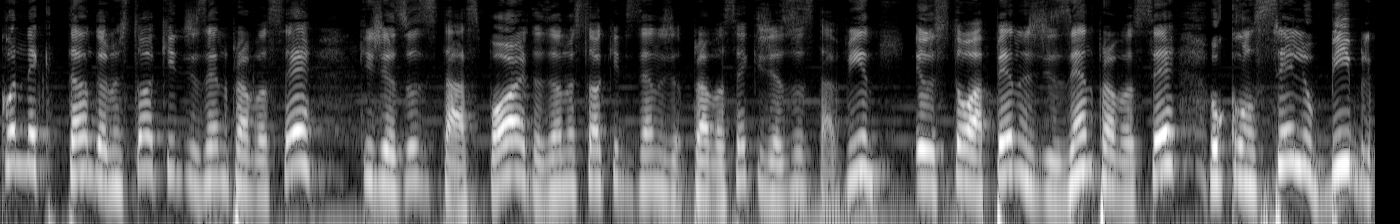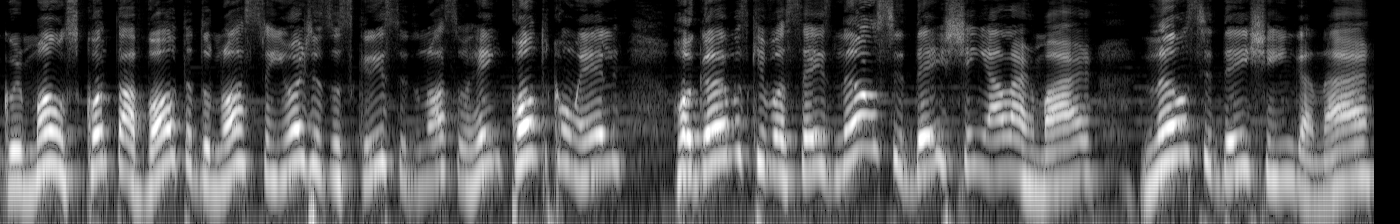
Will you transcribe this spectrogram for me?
conectando. Eu não estou aqui dizendo para você que Jesus está às portas, eu não estou aqui dizendo para você que Jesus está vindo. Eu estou apenas dizendo para você o conselho bíblico, irmãos, quanto à volta do nosso Senhor Jesus Cristo e do nosso reencontro com ele. Rogamos que vocês não se deixem alarmar, não se deixem enganar,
